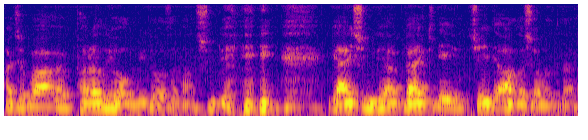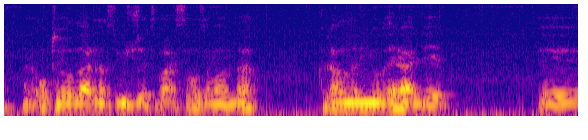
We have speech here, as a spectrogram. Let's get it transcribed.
Acaba e, paralı yol muydu o zaman? Şimdi yani şimdi belki de şeyde anlaşamadılar. Hani otoyollarda nasıl ücret varsa o zaman da kralların yolu herhalde e,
